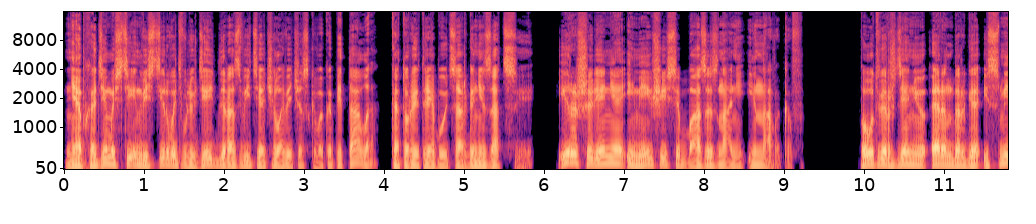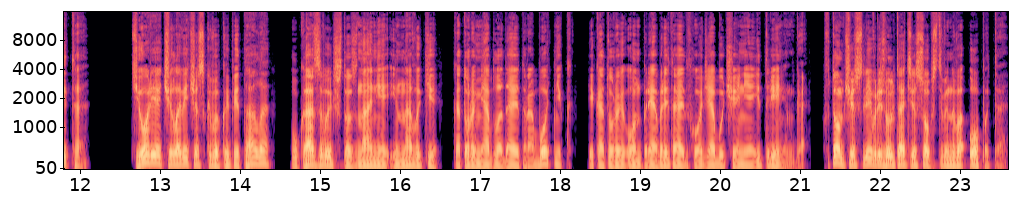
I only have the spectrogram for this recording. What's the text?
необходимости инвестировать в людей для развития человеческого капитала, который требуется организации, и расширения имеющейся базы знаний и навыков. По утверждению Эренберга и Смита, теория человеческого капитала указывает, что знания и навыки, которыми обладает работник и которые он приобретает в ходе обучения и тренинга, в том числе в результате собственного опыта,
